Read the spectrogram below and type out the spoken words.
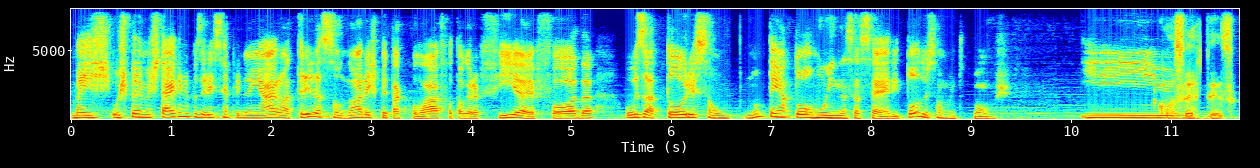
Mas os prêmios técnicos eles sempre ganharam. A trilha sonora é espetacular, a fotografia é foda. Os atores são. Não tem ator ruim nessa série, todos são muito bons. E. Com certeza.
